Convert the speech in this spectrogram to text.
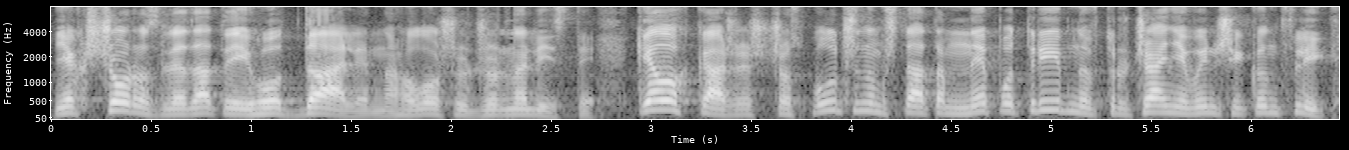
Якщо розглядати його далі, наголошують журналісти. Келох каже, що Сполученим Штатам не потрібно втручання в інший конфлікт,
